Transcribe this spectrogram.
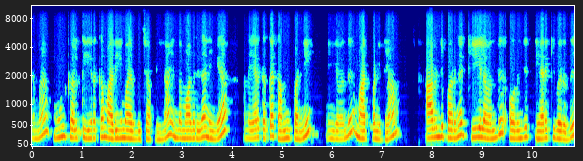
நம்ம முன் கழுத்து இறக்கம் அதிகமாக இருந்துச்சு அப்படின்னா இந்த மாதிரி தான் நீங்கள் அந்த இறக்கத்தை கம்மி பண்ணி நீங்கள் வந்து மார்க் பண்ணிக்கலாம். அரைஞ்சு பாருங்க. கீழே வந்து ஒரு இஞ்சி இறக்கி வருது.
